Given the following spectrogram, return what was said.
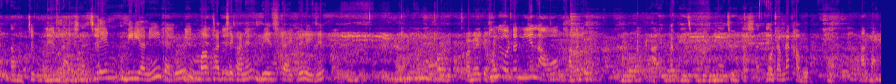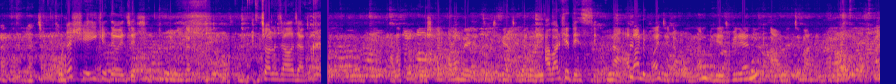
একটা হচ্ছে প্লেন রাইস আছে। প্লেন বিরিয়ানি মা খাচ্ছে এখানে ভেজ টাইপের এই যে। তুমি ওটা নিয়ে নাও ও খাবে না। আর একটা ভেজ বিরিয়ানি আছে ওটার সাথে। ওটা আমরা খাব। হ্যাঁ, আর বাটার পনির আছে। ওটা সেই খেতে হয়েছে। চলো যাওয়া যাক। পরিষ্কার করা হয়ে গেছে ঠিক আছে আবার খেতে এসছি। না আবার নয় যেটা বললাম ভেজ বিরিয়ানি আর হচ্ছে বাটার। আর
